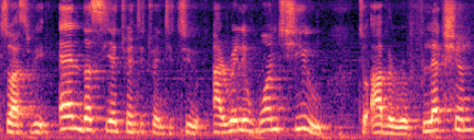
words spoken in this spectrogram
So as we end this year 2022, I really want you to have a reflection,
